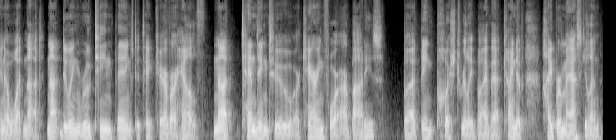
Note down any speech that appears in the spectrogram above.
you know, whatnot. Not doing routine things to take care of our health. Not tending to or caring for our bodies. But being pushed really by that kind of hyper masculine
